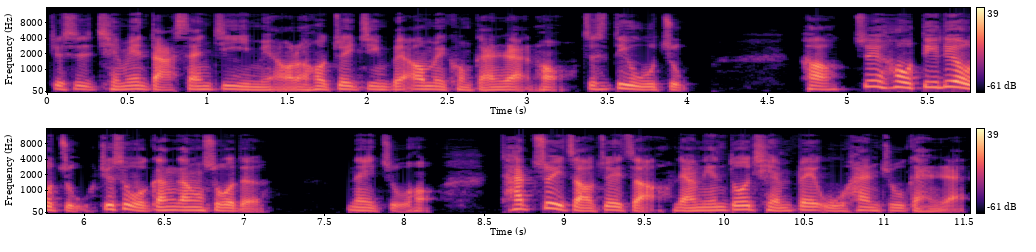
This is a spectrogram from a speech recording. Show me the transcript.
就是前面打三剂疫苗，然后最近被 Omicron 感染吼，这是第五组。好，最后第六组就是我刚刚说的那组吼。他最早最早两年多前被武汉株感染，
